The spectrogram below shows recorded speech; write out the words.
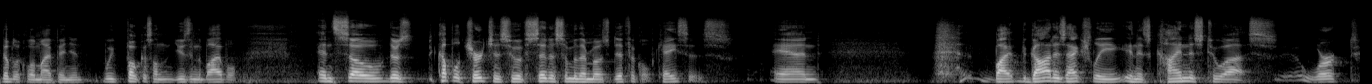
biblical in my opinion. We focus on using the Bible. And so there's a couple churches who have sent us some of their most difficult cases. And by, God has actually, in his kindness to us, worked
